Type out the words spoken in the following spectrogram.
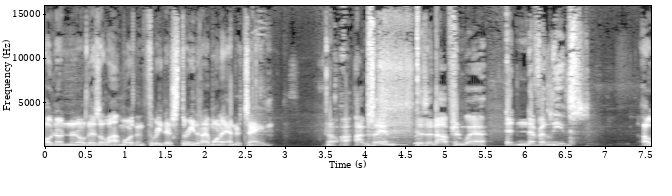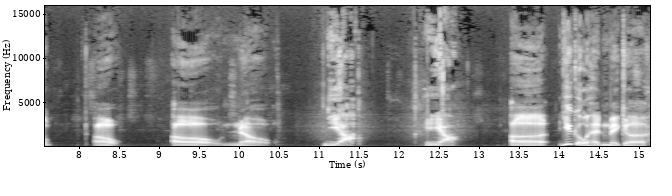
Oh no, no, no! There's a lot more than three. There's three that I want to entertain. No, I- I'm saying there's an option where it never leaves. Oh, oh, oh no! Yeah. Yeah. Uh, you go ahead and make a.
